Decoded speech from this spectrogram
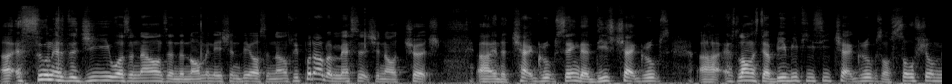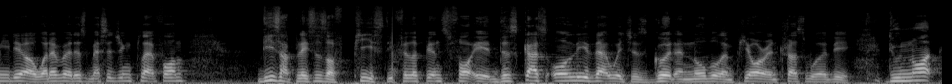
uh, as soon as the GE was announced and the nomination day was announced, we put out a message in our church, uh, in the chat group, saying that these chat groups, uh, as long as they're BBTC chat groups or social media or whatever it is, messaging platform, these are places of peace. The Philippians 4:8 discuss only that which is good and noble and pure and trustworthy. Do not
